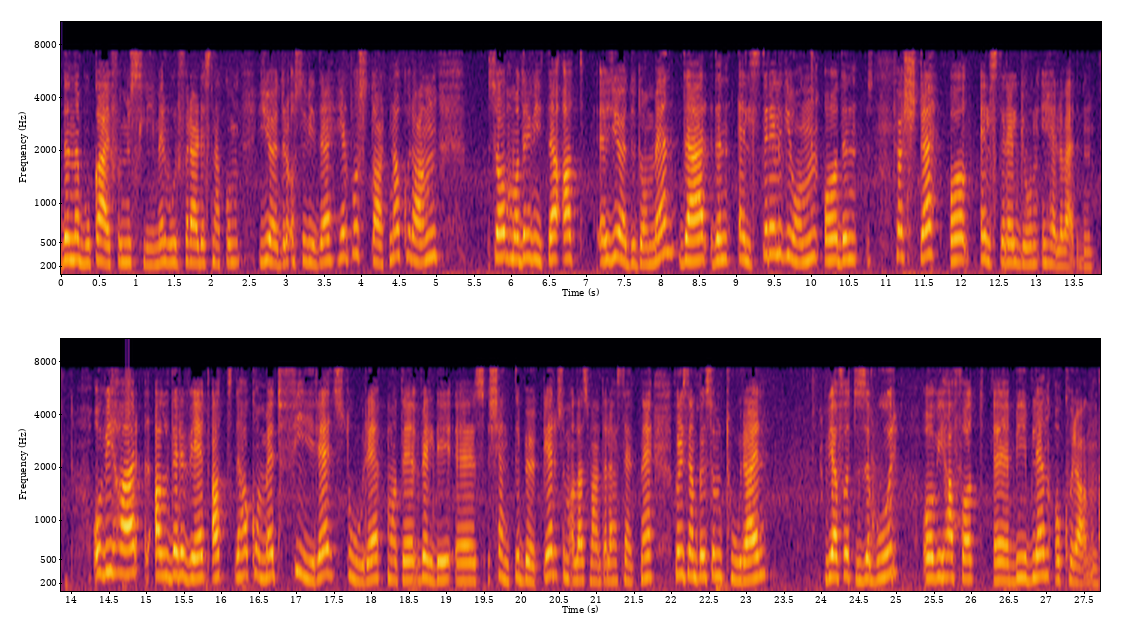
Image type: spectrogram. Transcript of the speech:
Denne boka er for muslimer, hvorfor er det snakk om jøder og så videre? Helt på starten av Koranen så må dere vite at jødedommen, det er den eldste religionen og den første og eldste religionen i hele verden. Og vi har, alle dere vet at det har kommet fire store, på en måte, veldig eh, kjente bøker som Allah SWT har sendt ned. For eksempel som Toraen, vi har fått Zebor, og vi har fått eh, Bibelen og Koranen.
